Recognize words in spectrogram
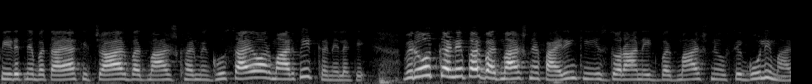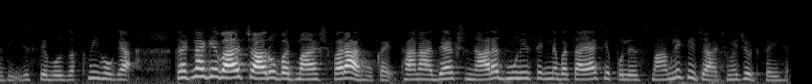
पीड़ित ने बताया कि चार बदमाश घर में घुस आए और मारपीट करने लगे। विरोध करने पर बदमाश ने फायरिंग की। इस दौरान एक बदमाश ने उसे गोली मार दी, जिससे वो जख्मी हो गया। घटना के बाद चारों बदमाश फरार हो गए। थाना अध्यक्ष नारद मुनि सिंह ने बताया कि पुलिस मामले की जाँच में जुट गई है।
